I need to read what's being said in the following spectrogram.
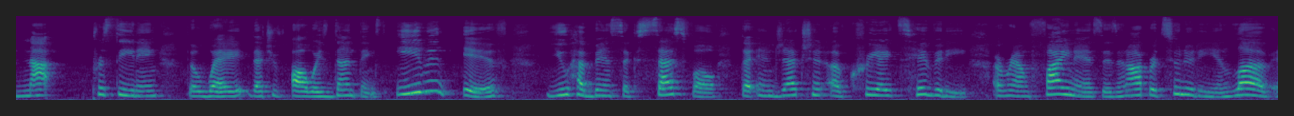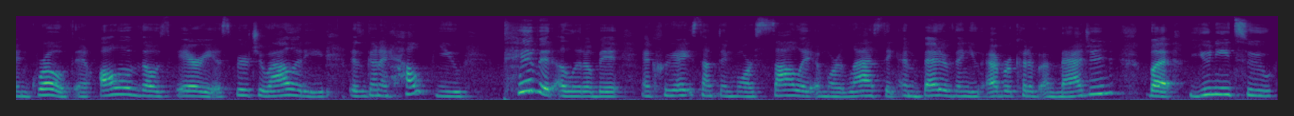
not proceeding the way that you've always done things. Even if you have been successful, the injection of creativity around finances and opportunity and love and growth and all of those areas, spirituality is going to help you pivot a little bit and create something more solid and more lasting and better than you ever could have imagined. But you need to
